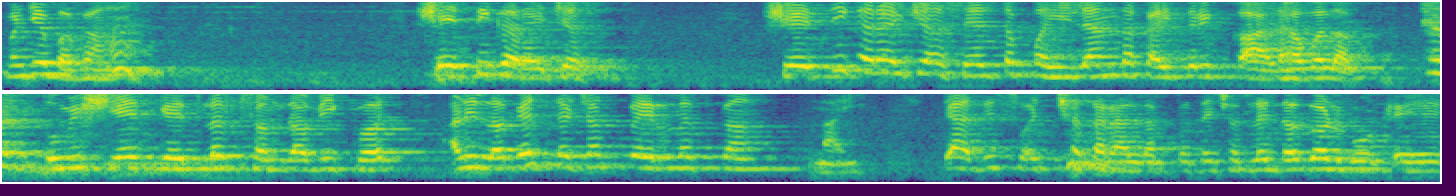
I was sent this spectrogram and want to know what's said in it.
म्हणजे बघा हां. शेती करायची असेल शेती करायची असेल तर पहिल्यांदा काहीतरी काढावं लागतं. तुम्ही शेत घेतलंच समजा विकत आणि लगेच त्याच्यात पेरलत का? नाही. ते आधी स्वच्छ करायला लागतं. त्याच्यातले दगड गोठे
